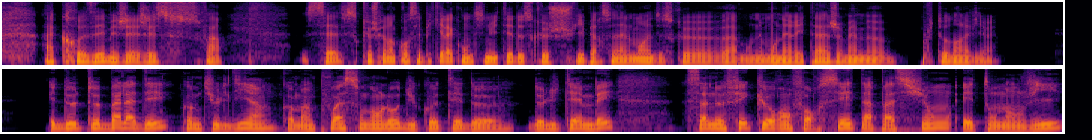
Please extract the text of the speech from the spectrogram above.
à, creuser. Mais j'ai, enfin c'est ce que je fais dans Course épique et la continuité de ce que je suis personnellement et de ce que mon, mon héritage même euh, plutôt dans la vie. Et de te balader, comme tu le dis, hein, comme un poisson dans l'eau du côté de, de l'UTMB, ça ne fait que renforcer ta passion et ton envie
